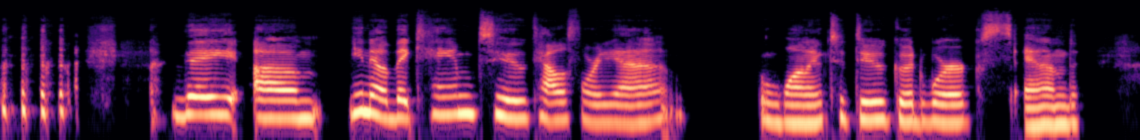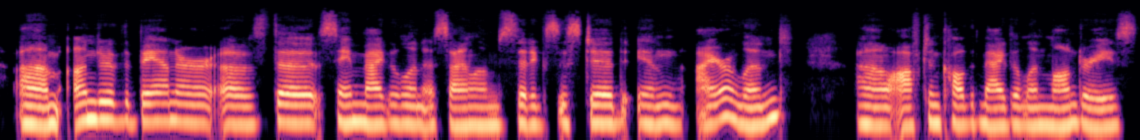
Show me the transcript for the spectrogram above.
they um you know they came to california wanting to do good works and um under the banner of the same magdalene asylums that existed in ireland uh, often called the magdalene laundries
